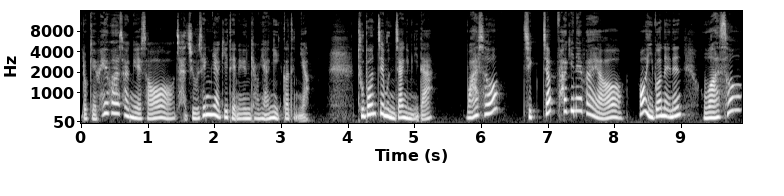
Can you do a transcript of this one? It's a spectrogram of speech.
이렇게 회화상에서 자주 생략이 되는 경향이 있거든요. 두 번째 문장입니다. 와서 직접 확인해 봐요. 어, 이번에는 와서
